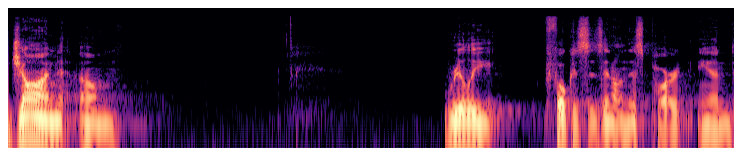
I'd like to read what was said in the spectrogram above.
John um, really focuses in on this part, and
